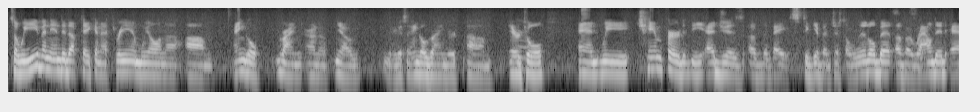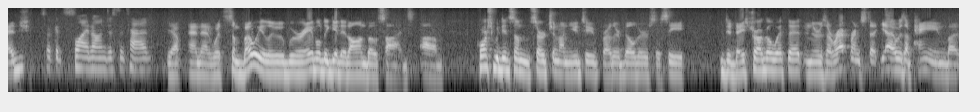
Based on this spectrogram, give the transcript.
So we even ended up taking a 3M wheel and a um, angle grind, or a, you know, I guess angle grinder um, air tool, and we chamfered the edges of the base to give it just a little bit of a rounded edge. so it could slide on just a tad. Yep. And then with some Boelube, we were able to get it on both sides. Um, of course, we did some searching on YouTube for other builders to see did they struggle with it. And there was a reference to yeah, it was a pain, but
